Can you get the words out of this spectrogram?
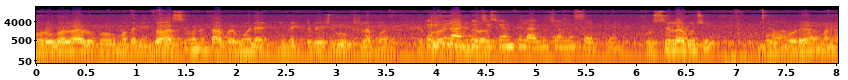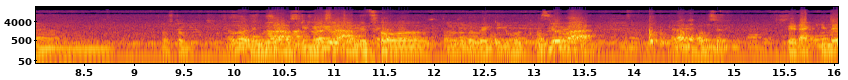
ଘରୁ ଗଲା ବେଳକୁ ମୋତେ ନିଦ ଆସିବନି ତାପରେ ମୁଁ ଇନେକ୍ଟିଭ୍ ହେଇଯିବି ଉଠିଲା ପରେ କେମିତି ଲାଗୁଛି କେମିତି ଲାଗୁଛି ଆମ ସେଟ୍ରେ ଖୁସି ଲାଗୁଛି ବହୁତ ବଢ଼ିଆ ମାନେ ତ ଭେଟିକି ବହୁତ ଖୁସି ସେ ଡାକିଲେ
